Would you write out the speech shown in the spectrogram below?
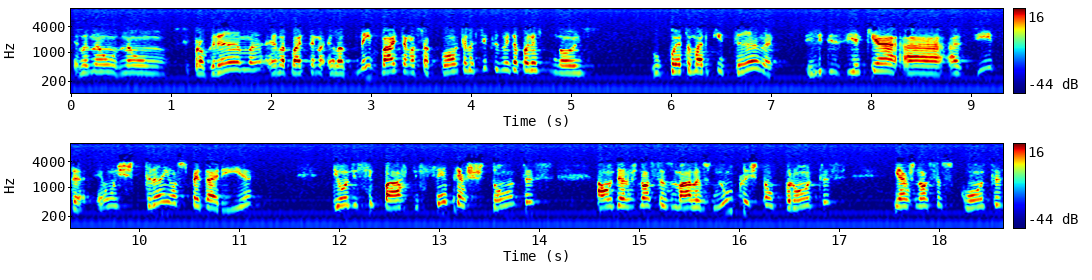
Ela não, não se programa, ela, bate, ela nem bate a nossa porta, ela simplesmente aparece por nós. O poeta Mário Quintana, ele dizia que a, a, a vida é uma estranha hospedaria de onde se parte sempre às tontas, onde as nossas malas nunca estão prontas e as nossas contas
